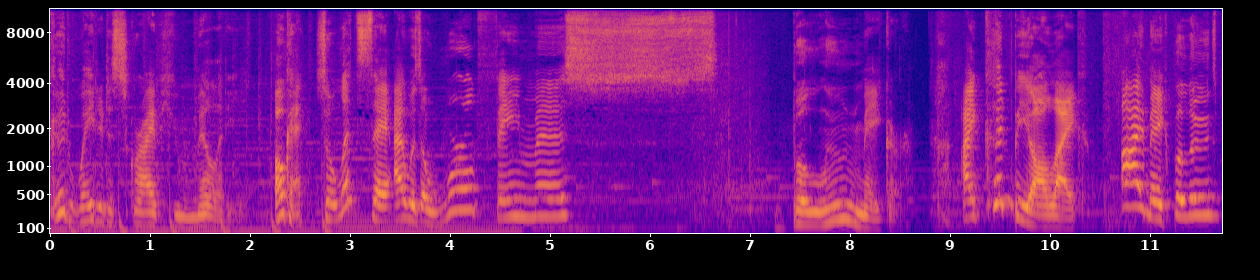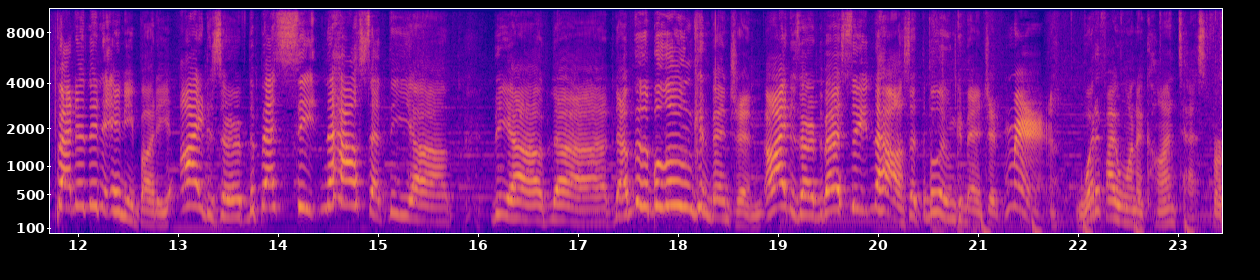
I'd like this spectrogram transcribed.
good way to describe humility? Okay, so let's say I was a world famous balloon maker. I could be all like, I make balloons better than anybody. I deserve the best seat in the house at the, uh, the, uh, the, the balloon convention. I deserve the best seat in the house at the balloon convention. Meh. What if I won a contest for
